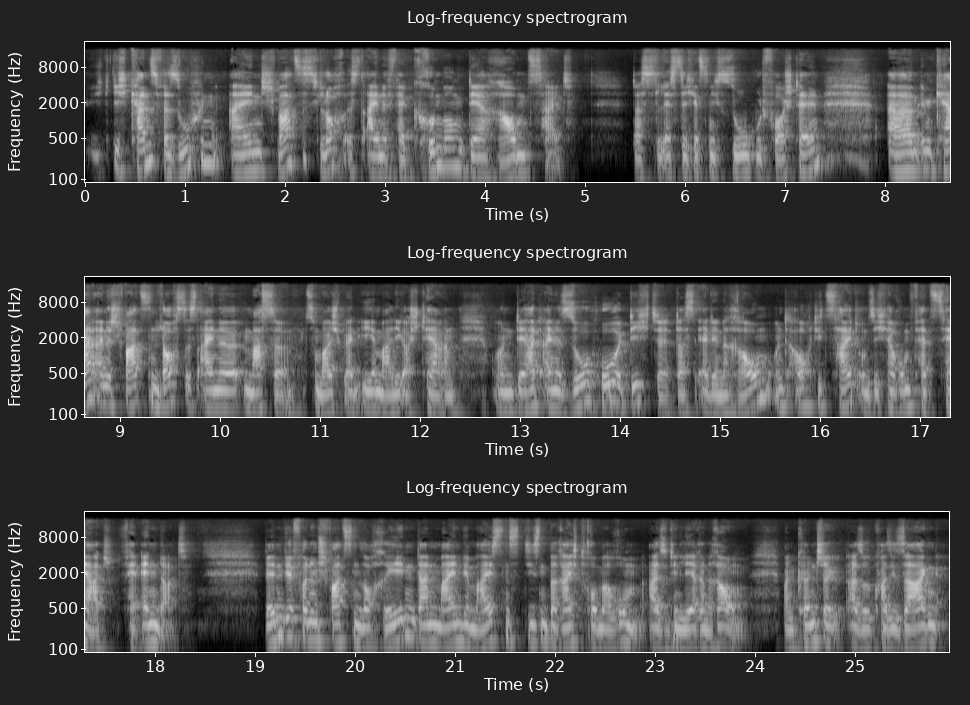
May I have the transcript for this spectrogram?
Ich, ich kann es versuchen. Ein schwarzes Loch ist eine Verkrümmung der Raumzeit. Das lässt sich jetzt nicht so gut vorstellen. Ähm, Im Kern eines schwarzen Lochs ist eine Masse, zum Beispiel ein ehemaliger Stern. Und der hat eine so hohe Dichte, dass er den Raum und auch die Zeit um sich herum verzerrt, verändert. Wenn wir von einem schwarzen Loch reden, dann meinen wir meistens diesen Bereich drumherum, also den leeren Raum. Man könnte also quasi sagen,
